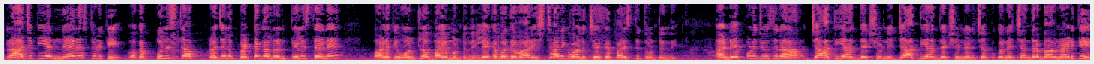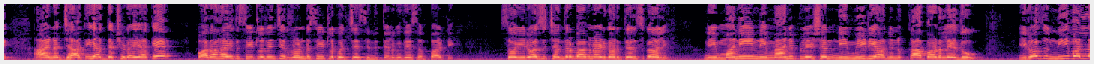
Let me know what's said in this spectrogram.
రాజకీయ నేరస్తుడికి ఒక పులి స్టాప్ ప్రజలు పెట్టగలరని తెలిస్తేనే వాళ్ళకి ఒంట్లో భయం ఉంటుంది. లేకపోతే వారి ఇష్టానికి వాళ్ళు చేసే పరిస్థితి ఉంటుంది. అండ్ ఎప్పుడు చూసినా జాతీయ అధ్యక్షుడిని జాతీయ అధ్యక్షుడిని అని చెప్పుకునే చంద్రబాబు నాయుడికి ఆయన జాతీయ అధ్యక్షుడు అయ్యాకే పదహైదు సీట్ల నుంచి రెండు సీట్లకు వచ్చేసింది తెలుగుదేశం పార్టీ. సో ఈ రోజు చంద్రబాబు నాయుడు గారు తెలుసుకోవాలి. నీ మనీ నీ మ్యానిపులేషన్ నీ మీడియా నిన్ను కాపాడలేదు. ఈ రోజు నీ వల్ల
